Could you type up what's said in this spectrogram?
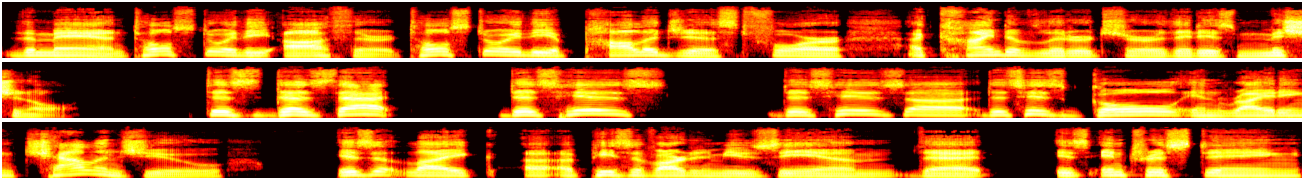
the man, Tolstoy the author, Tolstoy the apologist for a kind of literature that is missional. Does does that does his does his uh does his goal in writing challenge you is it like a, a piece of art in a museum that is interesting,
